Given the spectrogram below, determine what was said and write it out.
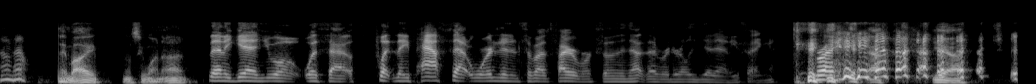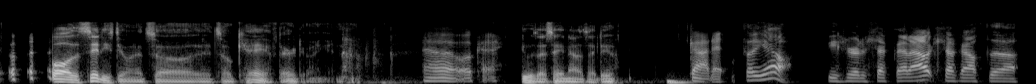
I don't know. they might. Don't see why not. Then again, you know, with that, what they passed that ordinance about fireworks, and then that never really did anything. Right. yeah. yeah. True. Well, the city's doing it, so it's okay if they're doing it. Now. Oh, okay. Do as I say, not as I do. Got it. So yeah, be sure to check that out. Check out the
